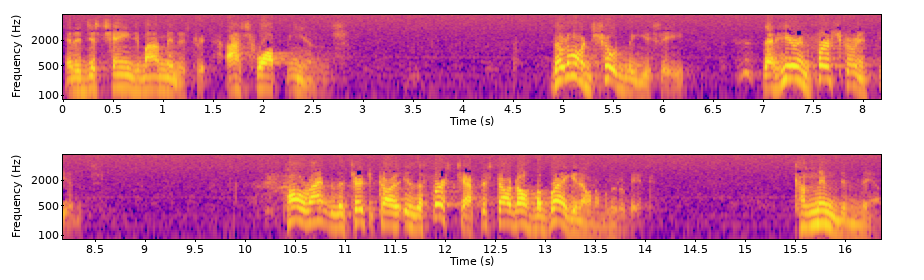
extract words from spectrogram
And it just changed my ministry. I swapped ends. The Lord showed me, you see, that here in 1 Corinthians, Paul writing to the church of Corinth in the first chapter started off by bragging on them a little bit. Commended them.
